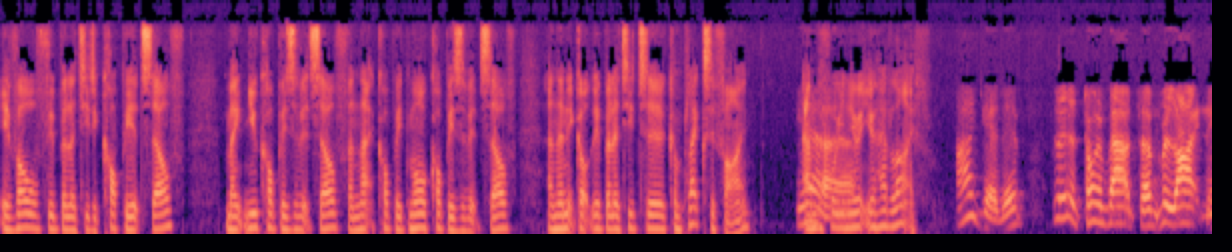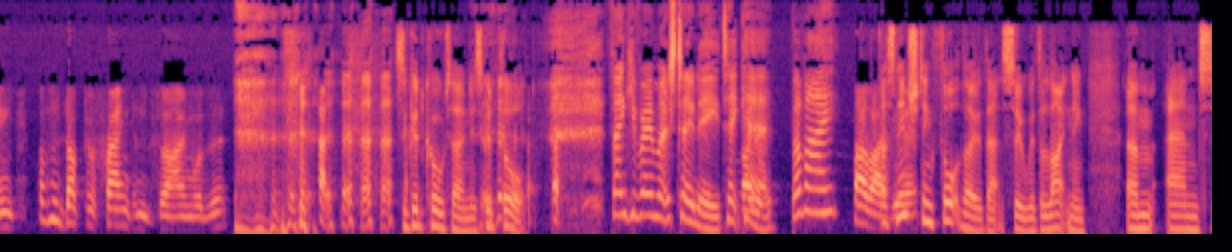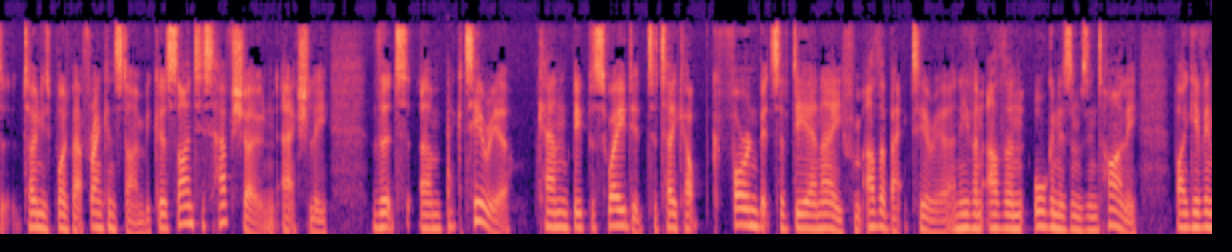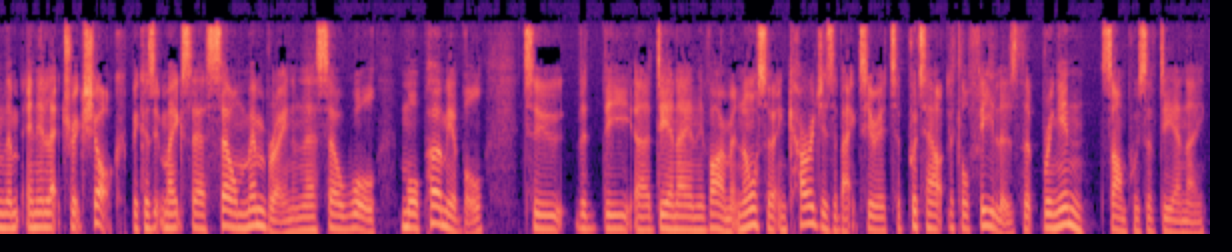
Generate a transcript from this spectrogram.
evolved the ability to copy itself, make new copies of itself, and that copied more copies of itself, and then it got the ability to complexify, yeah. and before you knew it, you had life. I get it. They're talking about um, lightning. Wasn't Dr. Frankenstein, was it? It's a good call, Tony. It's a good thought. Thank you very much, Tony. Take care. Bye bye. Bye-bye. That's an interesting thought, though, that Sue, with the lightning, um, and Tony's point about Frankenstein, because scientists have shown actually that um, bacteria can be persuaded to take up foreign bits of DNA from other bacteria and even other organisms entirely by giving them an electric shock because it makes their cell membrane and their cell wall more permeable to the, the uh, DNA in the environment and also encourages the bacteria to put out little feelers that bring in samples of DNA.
